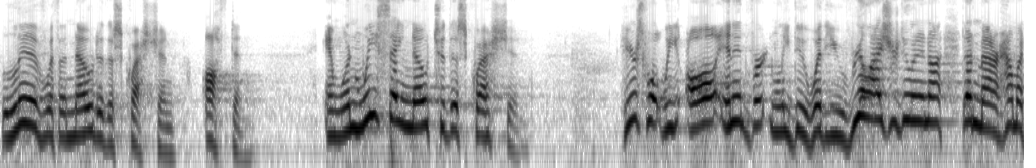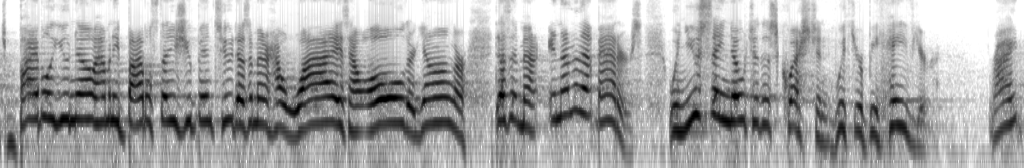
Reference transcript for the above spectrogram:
live with a no to this question often. And when we say no to this question, Here's what we all inadvertently do. Whether you realize you're doing it or not, doesn't matter how much Bible you know, how many Bible studies you've been to, doesn't matter how wise, how old or young, or doesn't matter. And none of that matters. When you say no to this question with your behavior, right?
